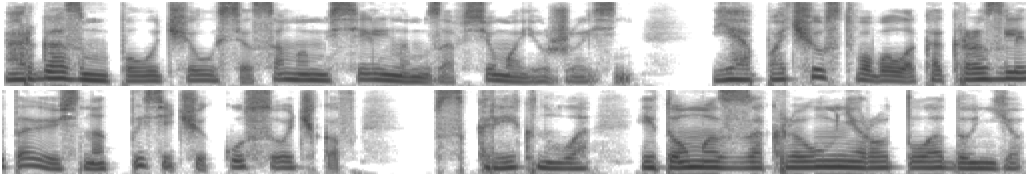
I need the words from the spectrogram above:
Оргазм получился самым сильным за всю мою жизнь — я почувствовала, как разлетаюсь на тысячи кусочков, вскрикнула, и Томас закрыл мне рот ладонью.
